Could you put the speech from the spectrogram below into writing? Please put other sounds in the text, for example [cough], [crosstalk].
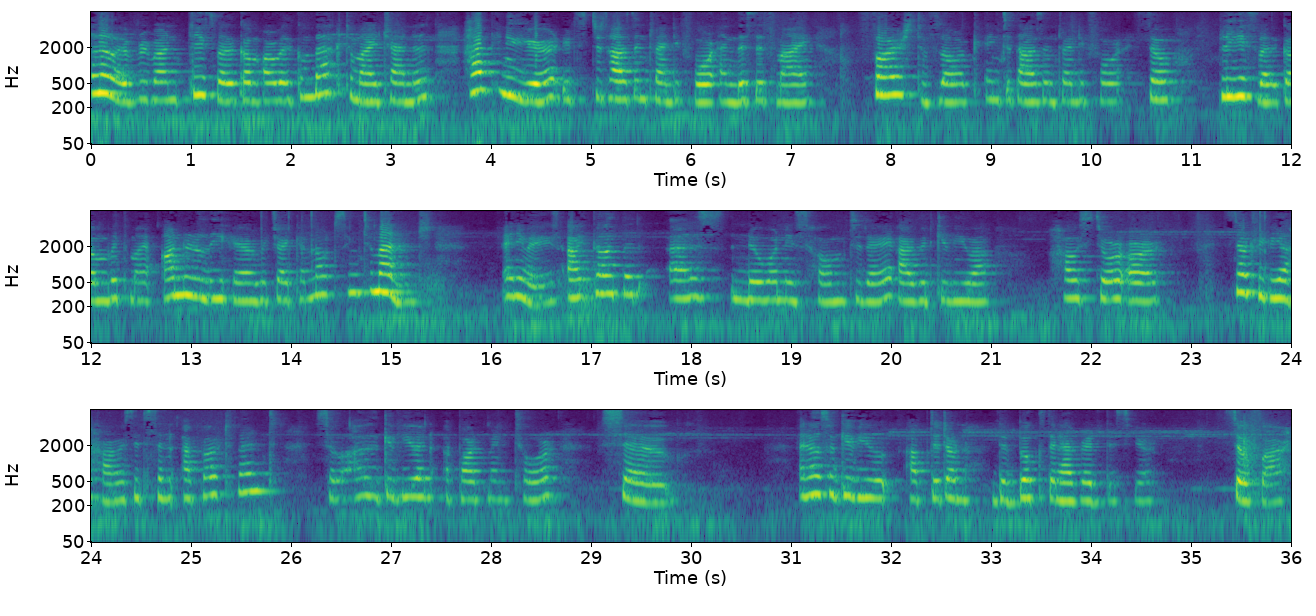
Hello everyone, please welcome or welcome back to my channel. Happy New Year, it's 2024 and this is my first vlog in 2024. So please welcome with my unruly hair which I cannot seem to manage. Anyways, I thought that as no one is home today, I would give you a house tour or it's not really a house, it's an apartment. So I will give you an apartment tour. So, and also give you update on the books that I've read this year so far.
